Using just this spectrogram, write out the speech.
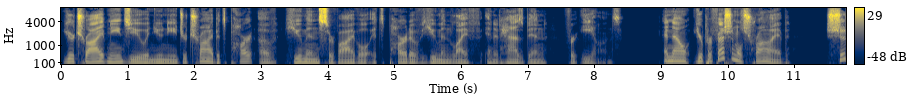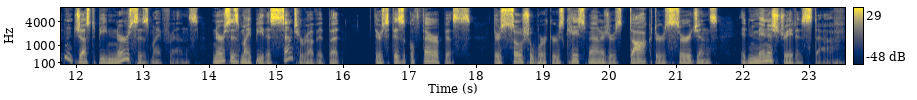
your tribe needs you and you need your tribe. It's part of human survival. It's part of human life and it has been for eons. And now your professional tribe shouldn't just be nurses, my friends. Nurses might be the center of it, but there's physical therapists, there's social workers, case managers, doctors, surgeons, administrative staff.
